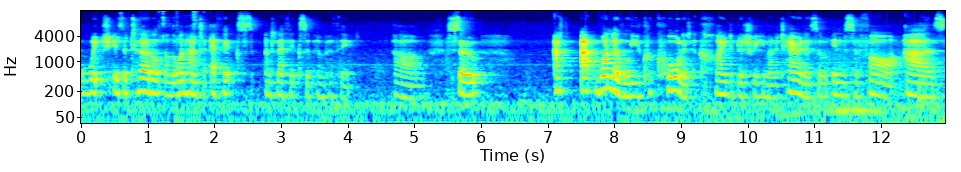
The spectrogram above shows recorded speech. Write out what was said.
which is a turn on, on the one hand to ethics and an ethics of empathy. Um, so, at, at one level, you could call it a kind of literary humanitarianism insofar as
